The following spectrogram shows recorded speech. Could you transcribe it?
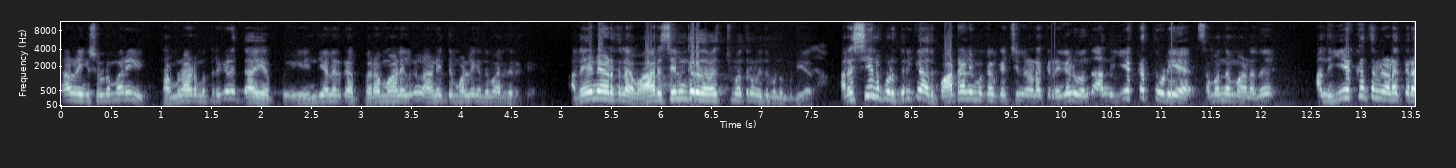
ஆனால் நீங்கள் சொல்கிற மாதிரி தமிழ்நாடு மாத்திரம் இந்தியாவில் இருக்க பிற மாநிலங்கள் அனைத்து மாநிலங்களும் இந்த மாதிரி இருக்குது அதே நேரத்தில் வாரிசுங்கிறத வச்சு மாத்திரம் இது பண்ண முடியாது. அரசியலை பொறுத்த வரைக்கும் அது பாட்டாளி மக்கள் கட்சியில் நடக்கிற நிகழ்வு வந்து அந்த இயக்கத்துடைய சம்பந்தமானது. அந்த இயக்கத்தில் நடக்கிற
